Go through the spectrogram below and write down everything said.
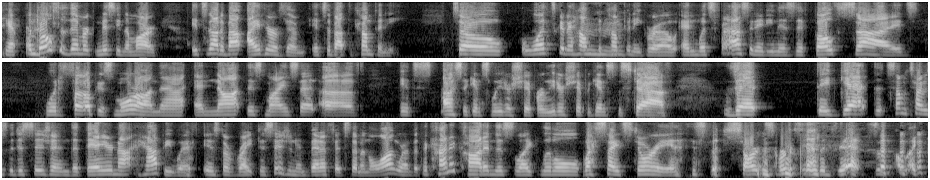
Yep. And both of them are missing the mark. It's not about either of them; it's about the company. So, what's going to help the Mhm. company grow? And what's fascinating is if both sides would focus more on that and not this mindset of it's us against leadership or leadership against the staff, that they get that sometimes the decision that they are not happy with is the right decision and benefits them in the long run. But they're kind of caught in this like little West Side story, and it's the Sharks versus the Jets. And I'm like,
